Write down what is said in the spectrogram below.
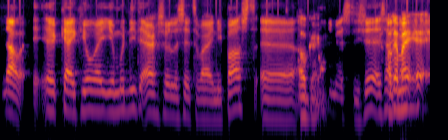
Nou, eh, kijk jongen, je moet niet ergens willen zitten waar je niet past. Oké. zijn Oké, maar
